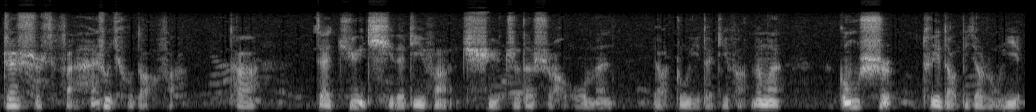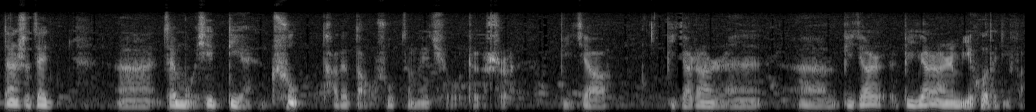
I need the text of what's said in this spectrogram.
这是反函数求导法，它。在具体的地方取值的时候，我们要注意的地方。那么公式推导比较容易，但是在呃在某些点处它的导数怎么求，这个是比较比较让人嗯比较比较让人迷惑的地方。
